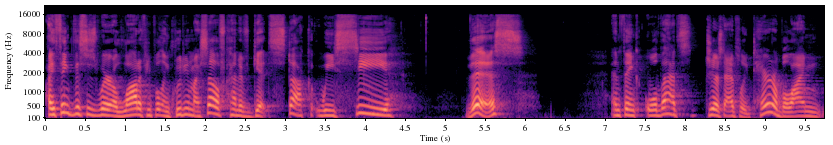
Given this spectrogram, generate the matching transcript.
I think this is where a lot of people, including myself, kind of get stuck. We see this and think, well, that's just absolutely terrible. I'm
